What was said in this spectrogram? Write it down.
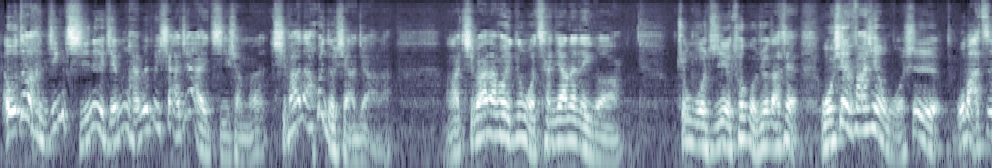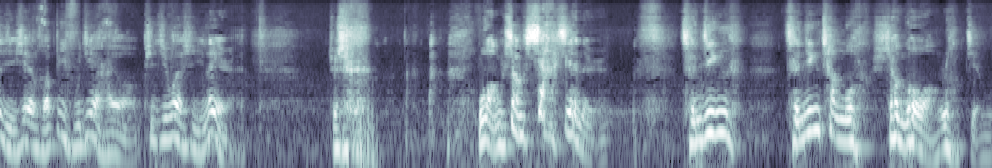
哎我倒很惊奇，那个节目还没被下架一期，什么奇葩大会都下架了。啊！奇葩大会跟我参加的那个中国职业脱口秀大赛。我现在发现我是我把自己现在和毕福剑还有 PG One 是一类人，就是 网上下线的人，曾经曾经唱过上过网络节目，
